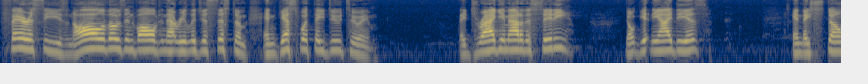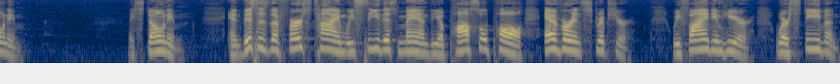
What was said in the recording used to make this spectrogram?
Pharisees and all of those involved in that religious system. And guess what they do to him? They drag him out of the city. Don't get any ideas and they stone him. They stone him. And this is the first time we see this man, the Apostle Paul, ever in Scripture. We find him here where Stephen,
